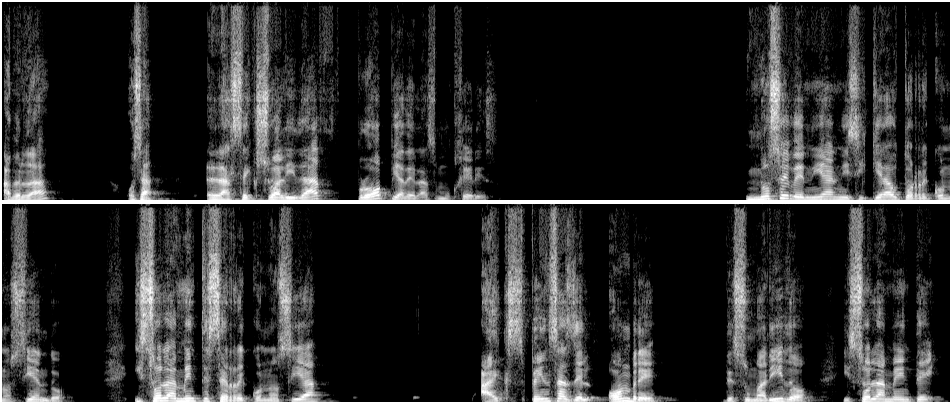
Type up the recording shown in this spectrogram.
¿A verdad? O sea, la sexualidad propia de las mujeres no se venía ni siquiera autorreconociendo y solamente se reconocía a expensas del hombre, de su marido, y solamente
